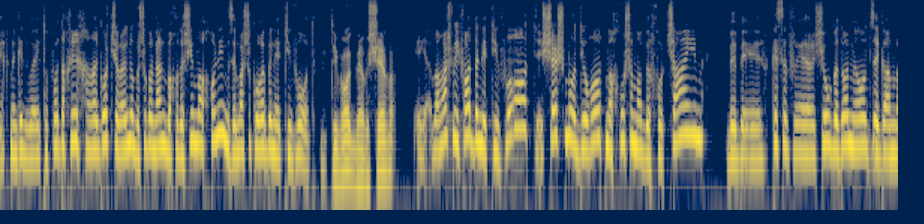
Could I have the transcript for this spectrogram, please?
איך נגיד, התופעות הכי חריגות שראינו בשוק הנדל"ן בחודשים האחרונים, זה מה שקורה בנתיבות. נתיבות, באר שבע. ממש בפרט בנתיבות, 600 דירות מכרו שם בחודשיים, ובכסף, שיעור גדול מאוד זה גם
